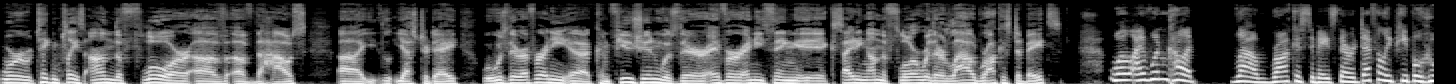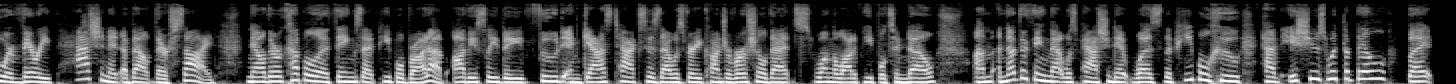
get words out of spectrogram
were taking place on the floor of, of the house uh, yesterday, was there ever any uh, confusion? Was there ever anything exciting on the floor? Were there loud, raucous debates? Well, I wouldn't call it loud, raucous debates. There are definitely people who are very passionate about their side. Now, there are a couple of things that people brought up. Obviously, the food and gas taxes, that was very controversial. That swung a lot of people to no. Um, another thing that was passionate was the people who have issues with the bill, but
